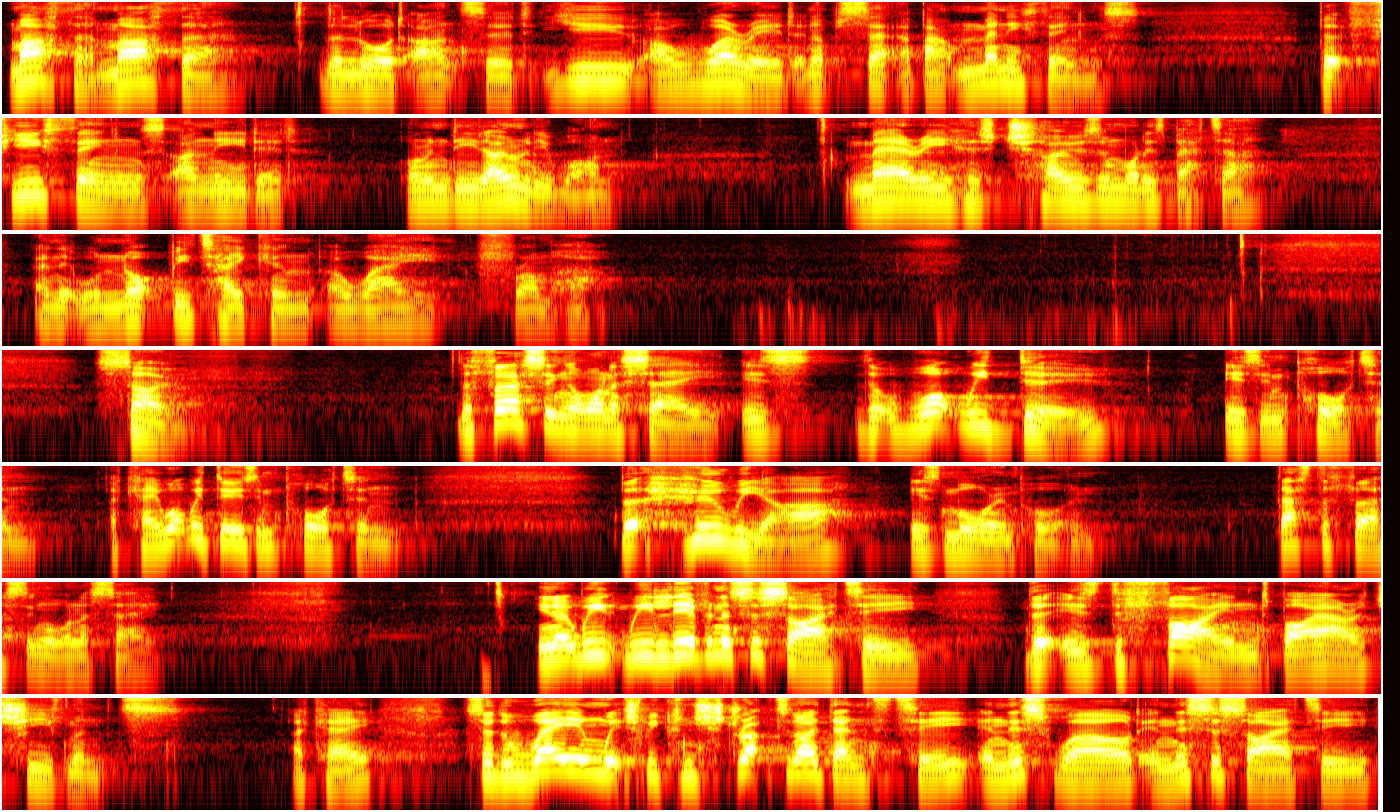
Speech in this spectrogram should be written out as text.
Martha, Martha, the Lord answered, You are worried and upset about many things, but few things are needed, or indeed only one. Mary has chosen what is better, and it will not be taken away from her. So, the first thing I want to say is that what we do is important. Okay, what we do is important, but who we are is more important. That's the first thing I want to say. You know, we, we live in a society that is defined by our achievements. Okay? So, the way in which we construct an identity in this world, in this society,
